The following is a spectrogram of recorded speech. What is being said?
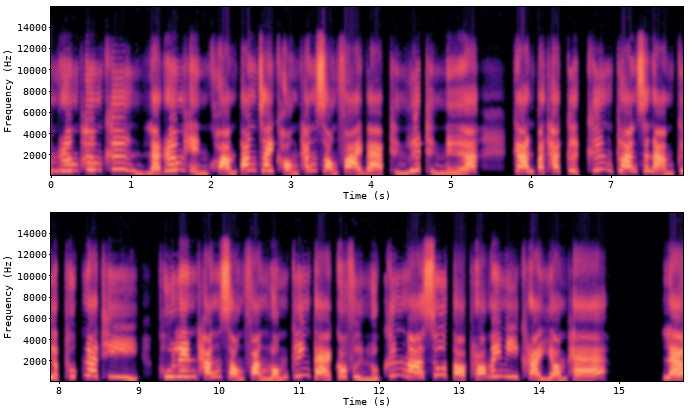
มเริ่มเพิ่มขึ้น และเริ่มเห็นความตั้งใจของทั้งสองฝ่ายแบบถึงเลือดถึงเนื้อ การประทะเกิดขึ้นกลางสนามเกือบทุกนาที ผู้เล่นทั้งสองฝั่งล้มกลิ้งแต่ก็ฝืนลุกขึ้นมาสู้ต่อเพราะไม่มีใครยอมแพ้ แล้ว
